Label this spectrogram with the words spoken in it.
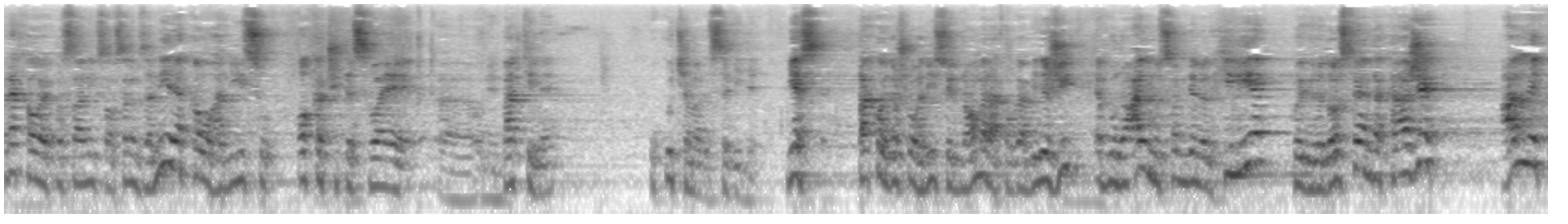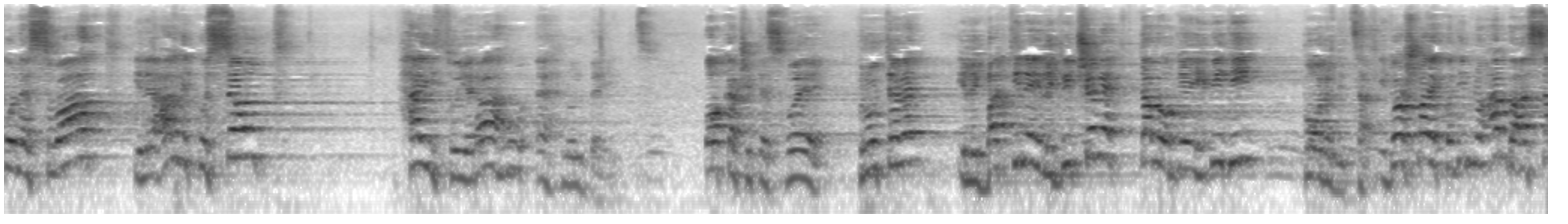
rekao je poslanik sa osrem, za nije rekao u hadisu, okačite svoje uh, one batine u kućama da se vide. Jeste. Tako je došlo u hadisu Ibn Omara, koga bilježi Ebu Nuaym u svom djelu Hilije, koji je vjerodostojan da kaže Alleku le svat ili alleku saut hajthu jerahu ehlul bejt. Okačite svoje pruteve ili batine ili bičeve tamo gdje ih vidi porodica. I došlo je kod Ibn Abasa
